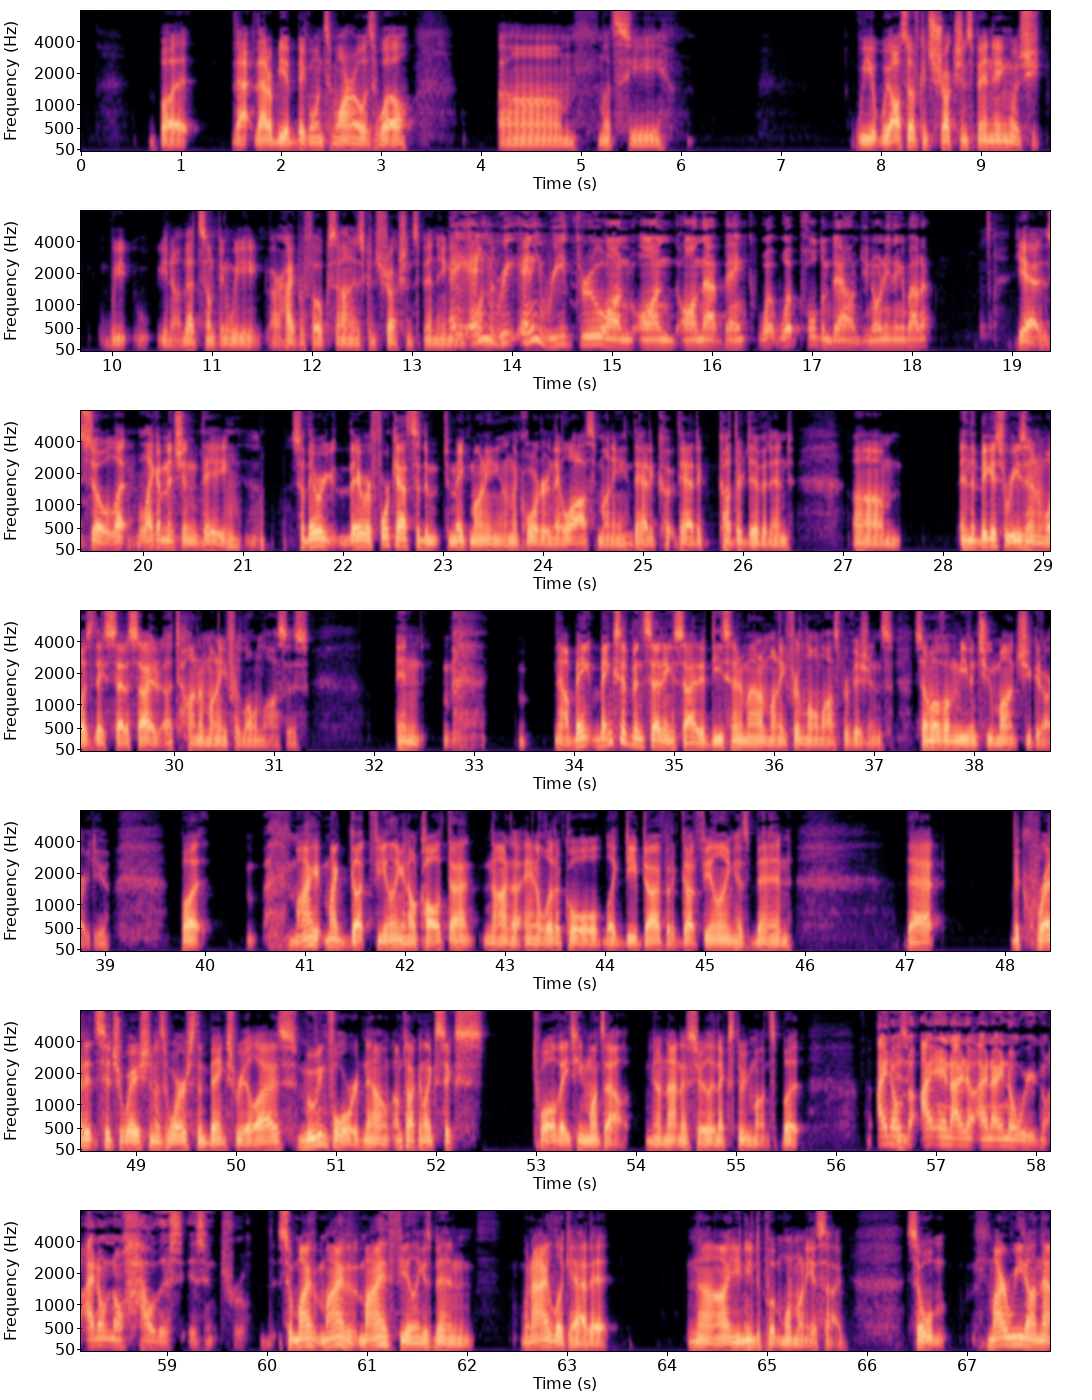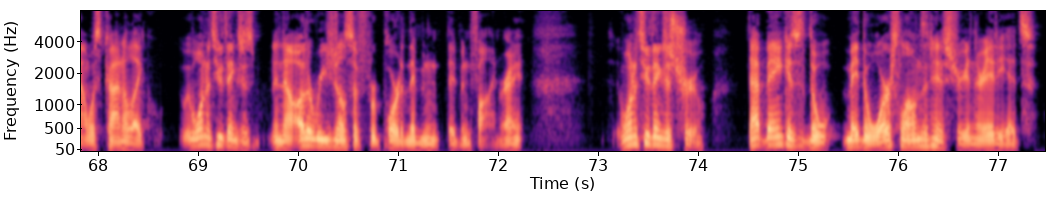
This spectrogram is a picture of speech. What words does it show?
but that that'll be a big one tomorrow as well. Um, let's see. We we also have construction spending, which we you know that's something we are hyper focused on is construction spending. Hey, any re, any read through on on on that bank? What what pulled them down? Do you know anything about it? Yeah, so like, like I mentioned, they so they were they were forecasted to, to make money on the quarter and they lost money. They had to they had to cut their dividend. Um, and the biggest reason was they set aside a ton of money for loan losses. And now bank, banks have been setting aside a decent amount of money for loan loss provisions. Some of them even too much, you could argue. But my my gut feeling, and I'll call it that, not an analytical like deep dive, but a gut feeling has been that the credit situation is worse than banks realize moving forward. Now, I'm talking like 6, 12, 18 months out, you know, not necessarily the next three months, but I don't is, know. I, and I don't, and I know where you're going. I don't know how this isn't true. So my, my, my feeling has been when I look at it, no, nah, you need to put more money aside. So my read on that was kind of like one of two things is, and now other regionals have reported they've been, they've been fine, right? One of two things is true. That bank is the made the worst loans in history and they're idiots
